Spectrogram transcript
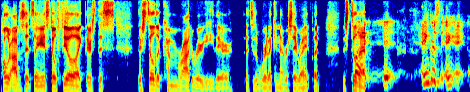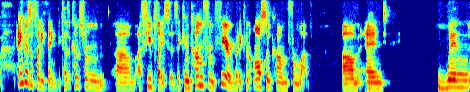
polar opposites. I still feel like there's this, there's still the camaraderie there. That's a word I can never say right, but there's still Well, that. it- anger's ang- anger's a funny thing because it comes from um, a few places. It can come from fear, but it can also come from love. Um, and when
